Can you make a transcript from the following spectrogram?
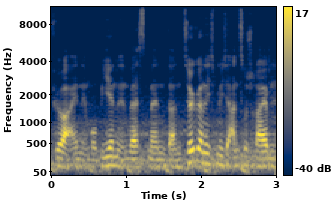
für ein Immobilieninvestment, dann zögere nicht, mich anzuschreiben.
